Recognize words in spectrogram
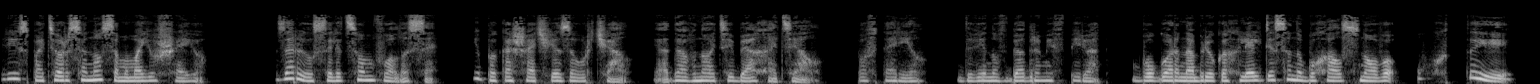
Рис потерся носом о мою шею, зарылся лицом в волосы и покошачье заурчал. «Я давно тебя хотел», — повторил, двинув бедрами вперед. Бугор на брюках Лельдиса набухал снова. «Ух ты!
